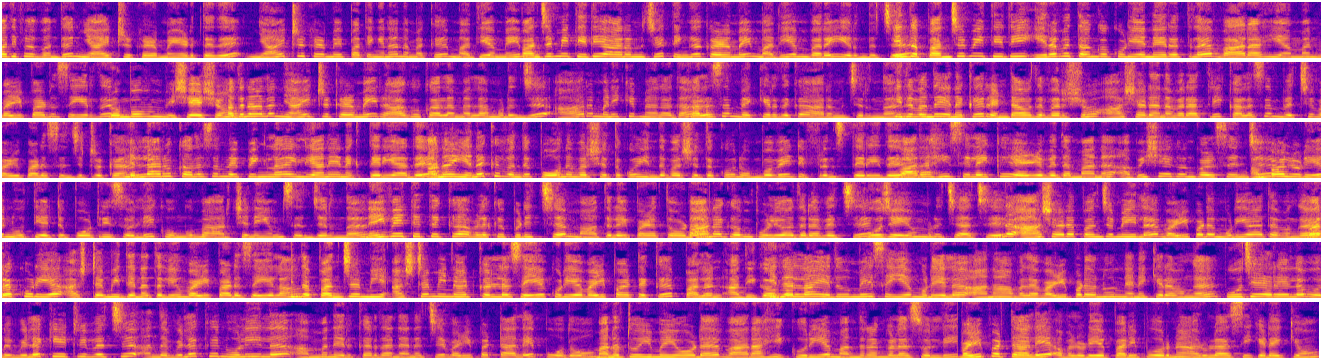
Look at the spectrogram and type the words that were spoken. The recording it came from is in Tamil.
பதிவு வந்து ஞாயிற்றுக்கிழமை எடுத்தது. ஞாயிற்றுக்கிழமை பாத்தீங்கன்னா நமக்கு மதியமே பஞ்சமி திதி ஆரம்பிச்சு திங்கக்கிழமை மதியம் வரை இருந்துச்சு. இந்த பஞ்சமி திதி இரவு தங்கக்கூடிய நேரத்துல வாராகி அம்மன் வழிபாடு செய்யறது ரொம்பவும் விசேஷம். அதனால ஞாயிற்றுக்கிழமை ராகு காலம் எல்லாம் முடிஞ்சு ஆறு மணிக்கு மேலதான் கலசம் வைக்கிறதுக்கு ஆரம்பிச்சிருந்தேன். இது வந்து எனக்கு ரெண்டாவது வருஷம். ஆஷாட நவராத்திரி கலசம் வச்சு வழிபாடு செஞ்சுட்டு இருக்கேன் எல்லாரும் கலசம் வைப்பீங்களா இல்லையான்னு எனக்கு தெரியாது. ஆனா எனக்கு வந்து போன வருஷத்துக்கும் இந்த வருஷத்துக்கும் ரொம்பவே டிஃபரன்ஸ் தெரியுது. வாராகி சிலைக்கு ஏழு விதமான அபிஷேகங்கள் செஞ்சு அம்பாளுடைய நூத்தி எட்டு போற்றி சொல்லி குங்கும அர்ச்சனையும் செஞ்சிருந்தேன் நெய்வேத்தியத்துக்கு அவளுக்கு பிடிச்ச மாதுளை பழத்தோட பானகம் புளியோதரை வச்சு பூஜையும் முடிச்சாச்சு. இந்த ஆஷாட பஞ்சமியில வழிபட முடியாதவங்க வரக்கூடிய அஷ்டமி தினத்திலையும் வழிபாடு செய்யலாம். இந்த பஞ்சமி அஷ்டமி நாட்கள்ல செய்யக்கூடிய வழிபாட்டுக்கு பலன் அதிகம். இதெல்லாம் எதுவுமே செய்ய முடியல. ஆனா அவளை வழிபடணும்னு நினைக்கிறவங்க பூஜை அறையில ஒரு விளக்கேற்றி வச்சு அந்த விளக்கு நொலியில அம்மன் இருக்கிறதா நினைச்சு வழிபட்டாலே போதும். மன தூய்மையோட வாராகிக்குரிய மந்திரங்களை சொல்லி வழிபட்டாலே அவளுடைய பரிபூர்ண அருளாசி கிடைக்கும்.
